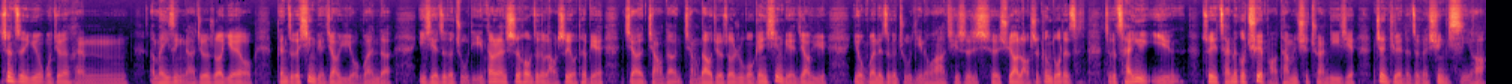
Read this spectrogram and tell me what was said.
甚至于我觉得很。Amazing 啊，就是说也有跟这个性别教育有关的一些这个主题。当然事后这个老师有特别讲讲到讲到，就是说如果跟性别教育有关的这个主题的话，其实是需要老师更多的这个参与，以所以才能够确保他们去传递一些正确的这个讯息哈。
